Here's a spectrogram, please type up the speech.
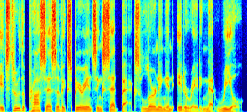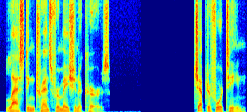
It's through the process of experiencing setbacks, learning, and iterating that real, lasting transformation occurs. Chapter 14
